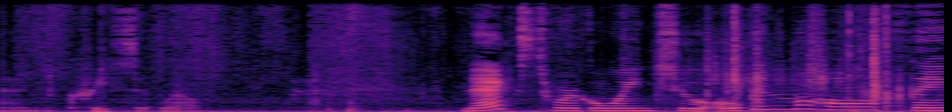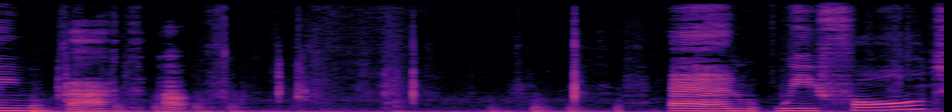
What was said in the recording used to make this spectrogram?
And crease it well. Next, we're going to open the whole thing back up. And we fold,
